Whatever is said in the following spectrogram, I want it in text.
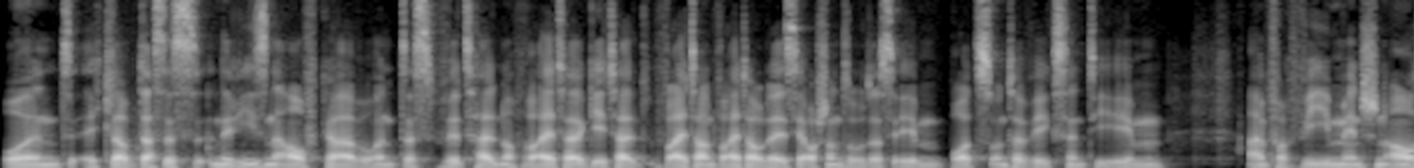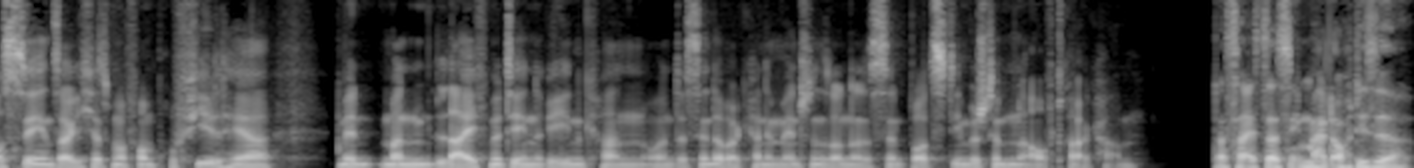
Und ich glaube, das ist eine Riesenaufgabe und das wird halt noch weiter, geht halt weiter und weiter oder ist ja auch schon so, dass eben Bots unterwegs sind, die eben einfach wie Menschen aussehen, sage ich jetzt mal vom Profil her, mit, man live mit denen reden kann. Und das sind aber keine Menschen, sondern das sind Bots, die einen bestimmten Auftrag haben. Das heißt, dass eben halt auch diese,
